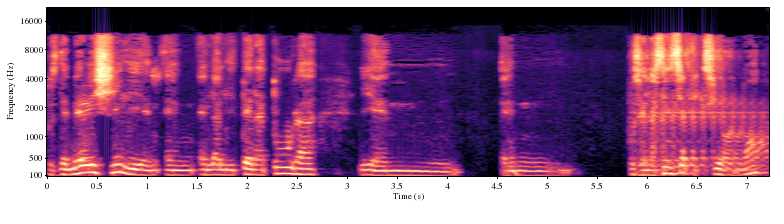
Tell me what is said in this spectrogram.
pues de Mary Shelley en, la literatura y en, pues en la ciencia ficción, ¿no?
